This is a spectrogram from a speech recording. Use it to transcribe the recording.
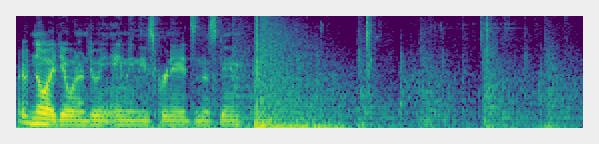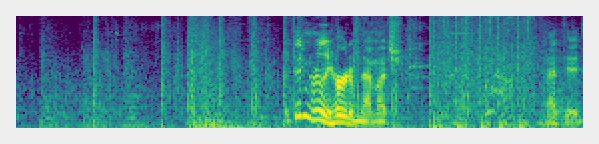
I have no idea what I'm doing aiming these grenades in this game. That didn't really hurt him that much. That did.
